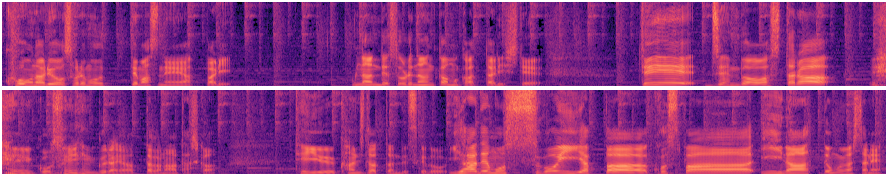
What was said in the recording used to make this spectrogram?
構な量それも売ってますねやっぱり。なんでそれなんかも買ったりして。で全部合わせたら、えー5000円ぐらいあったかな確か。っていう感じだったんですけどいやでもすごいやっぱコスパいいなって思いましたね。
